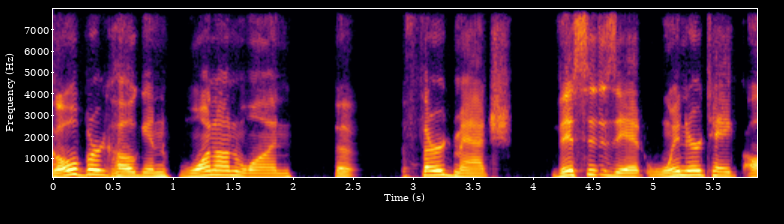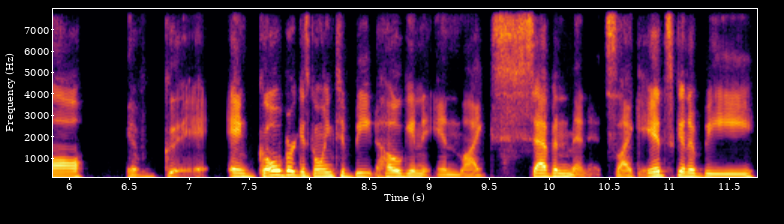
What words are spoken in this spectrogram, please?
Goldberg Hogan one on one, the third match. This is it, winner take all if and Goldberg is going to beat Hogan in like seven minutes. Like it's going to be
